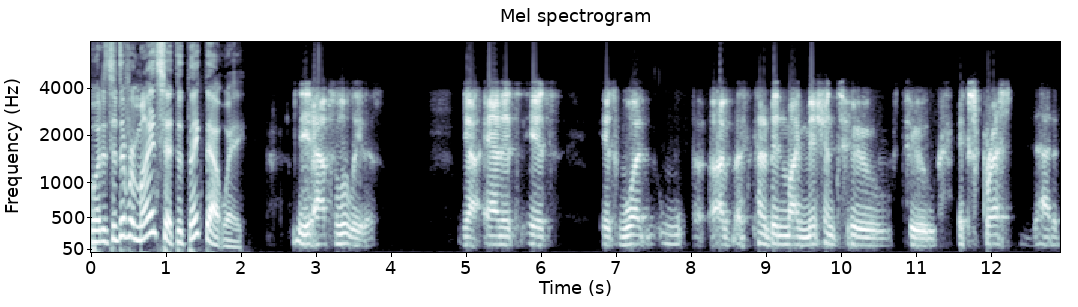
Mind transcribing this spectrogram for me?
But it's a different mindset to think that way. Yeah, absolutely it is. Yeah, and it's it's it's what I've kind of been my mission to to express that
